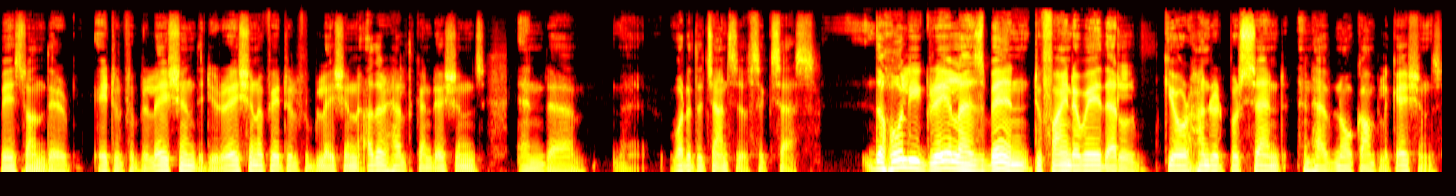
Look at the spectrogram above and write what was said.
based on their atrial fibrillation, the duration of atrial fibrillation, other health conditions, and uh, what are the chances of success. The holy grail has been to find a way that'll cure 100% and have no complications.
